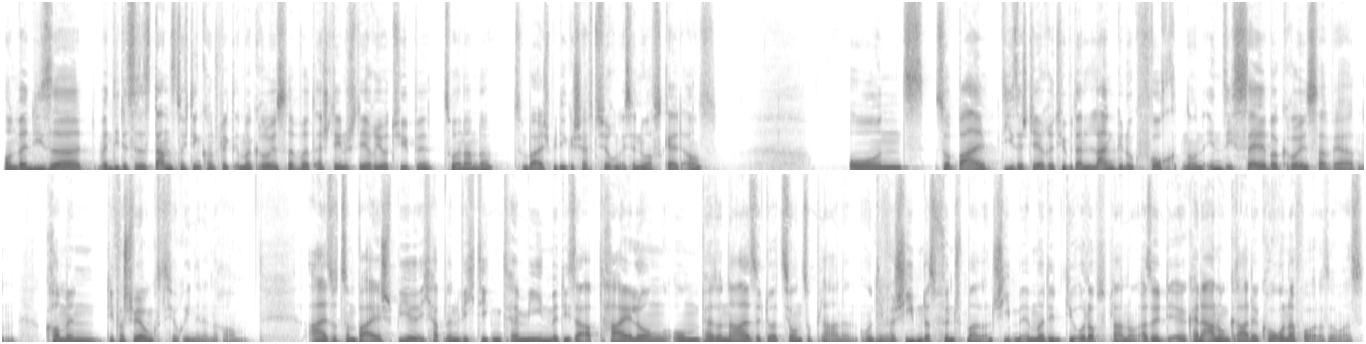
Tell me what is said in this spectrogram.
Und wenn diese, wenn die diese Distanz durch den Konflikt immer größer wird, entstehen Stereotype zueinander. Zum Beispiel die Geschäftsführung ist ja nur aufs Geld aus. Und sobald diese Stereotype dann lang genug fruchten und in sich selber größer werden, kommen die Verschwörungstheorien in den Raum. Also zum Beispiel, ich habe einen wichtigen Termin mit dieser Abteilung, um Personalsituation zu planen. Und die verschieben das fünfmal und schieben immer die, die Urlaubsplanung, also die, keine Ahnung, gerade Corona vor oder sowas.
